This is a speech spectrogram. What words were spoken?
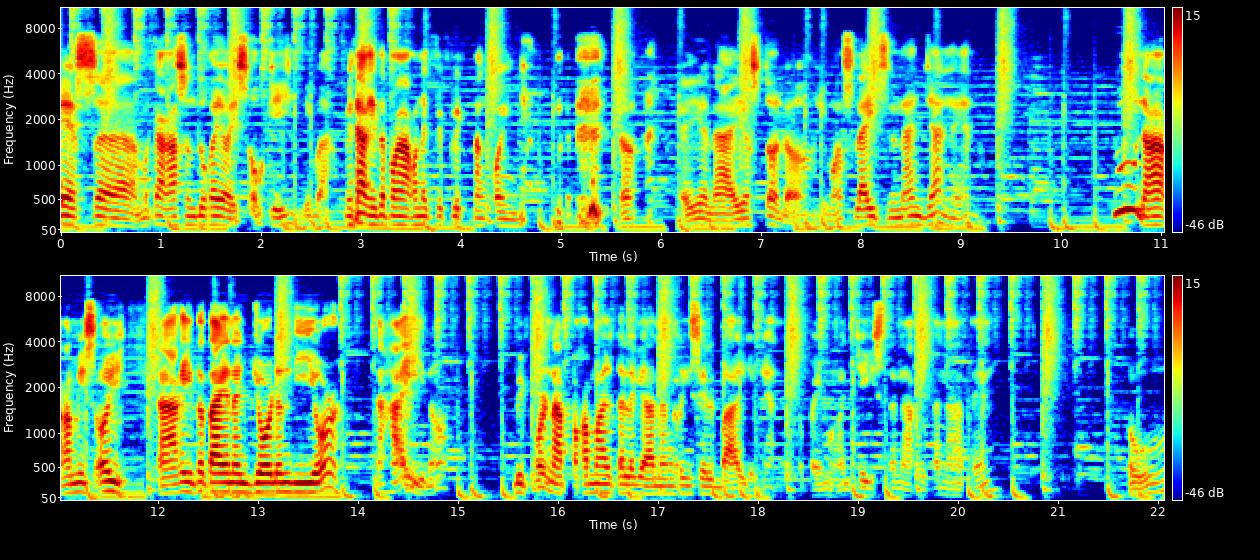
is uh, magkakasundo kayo is okay, di ba? May nakita pa nga ako nagpi-flip ng coin niya. no? Ayun, ayos to, no? Yung mga slides na nandyan, ayan. Woo, nakakamiss. Oy, nakakita tayo ng Jordan Dior na high, no? Before, napakamahal talaga ng resale value niyan. Ito pa yung mga J's na nakita natin. Oh,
